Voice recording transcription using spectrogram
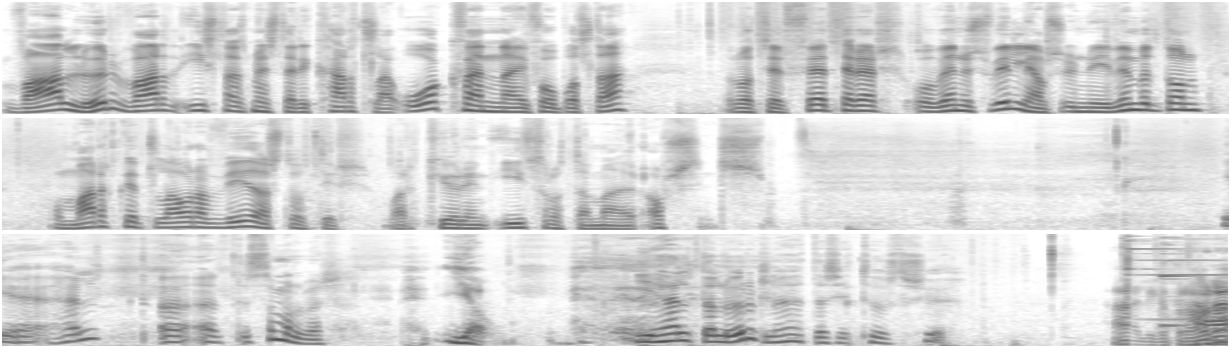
Valur varð Íslandsmeistari Karla og Kvenna í fótbolta. Roger Federer og Venus Williams unni í Wimbledon og Margret Laura Viðarstóttir var kjörinn íþróttamæður ársins. Ég held að, að samanverð. Já. Ég held alveg örgulega að þetta sé 2007. Það er líka Já,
